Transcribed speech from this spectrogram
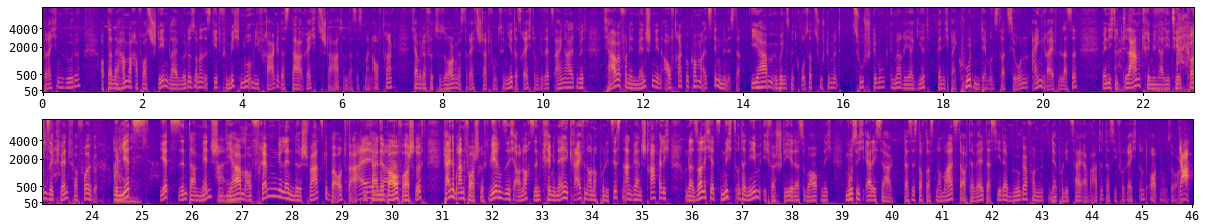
abbrechen würde, ob dann der Hambacher Forst stehen bleiben würde, sondern es geht für mich nur um die Frage, dass da Rechtsstaat, und das ist mein Auftrag, ich habe dafür zu sorgen, dass der Rechtsstaat funktioniert, dass Recht und Gesetz eingehalten wird. Ich habe von den Menschen den Auftrag bekommen als Innenminister. Die haben übrigens mit großer Zustimmung, Zustimmung immer reagiert, wenn ich bei Kurdendemonstrationen eingreifen lasse, wenn ich die Clankriminalität konsequent verfolge. Und jetzt, jetzt sind da Menschen, die Alter. haben auf fremdem Gelände schwarz gebaut, beachten keine Alter. Bauvorschrift, keine Brandvorschrift, wehren sich auch noch, sind kriminell, greifen auch noch Polizisten an, werden straffällig und da soll ich jetzt nichts unternehmen. Ich verstehe das überhaupt nicht, muss ich ehrlich sagen. Das ist doch das Normalste auf der Welt, dass jeder Bürger von der Polizei erwartet, dass sie für Recht und Ordnung sorgen. Ja.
